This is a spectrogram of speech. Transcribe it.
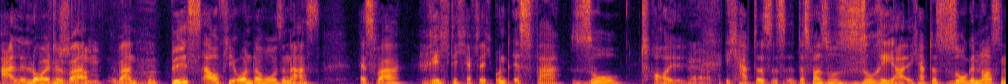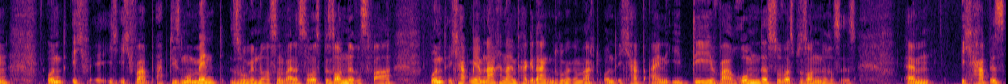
Alle Leute waren, waren bis auf die Unterhose nass. Es war richtig heftig und es war so toll. Ja. Ich habe das, das war so surreal. Ich habe das so genossen und ich, ich, ich habe diesen Moment so genossen, weil das so was Besonderes war. Und ich habe mir im Nachhinein ein paar Gedanken drüber gemacht und ich habe eine Idee, warum das so was Besonderes ist. Ähm, ich habe es,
